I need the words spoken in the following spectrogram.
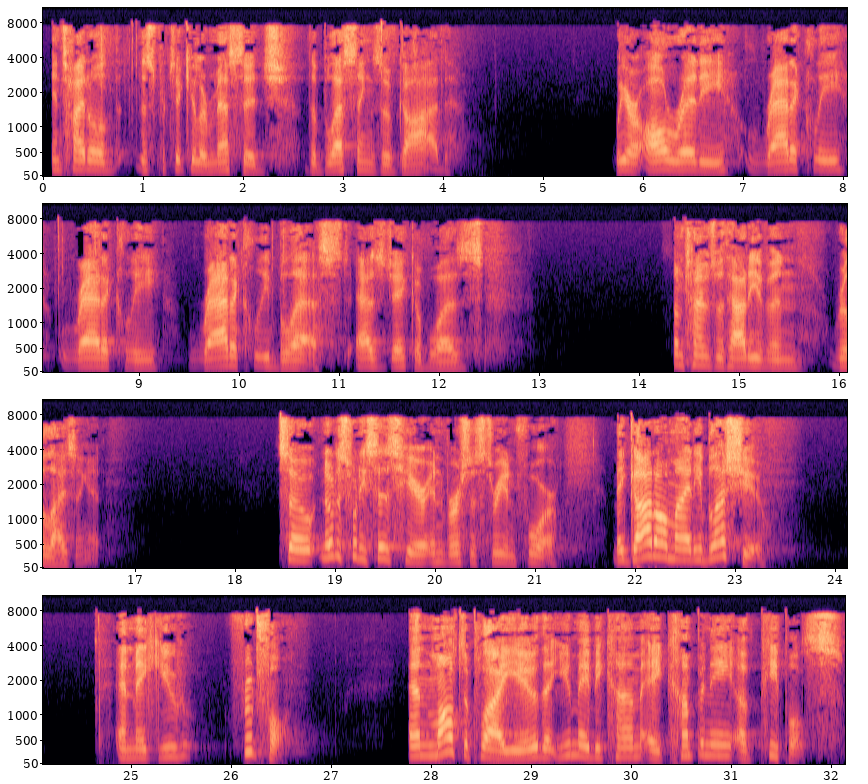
entitled this particular message, The Blessings of God. We are already radically, radically, radically blessed, as Jacob was, sometimes without even realizing it. So notice what he says here in verses 3 and 4. May God Almighty bless you and make you fruitful and multiply you that you may become a company of peoples.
